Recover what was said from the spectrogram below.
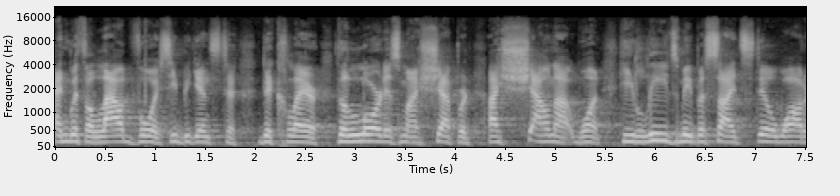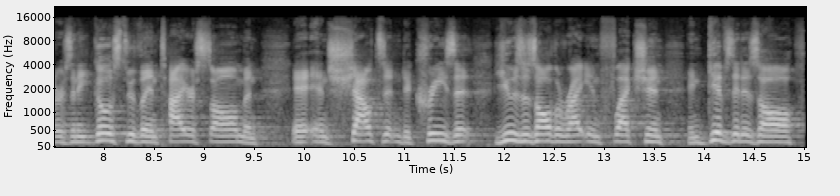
and with a loud voice, he begins to declare, The Lord is my shepherd. I shall not want. He leads me beside still waters. And he goes through the entire psalm and, and shouts it and decrees it, uses all the right inflection, and gives it his all,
